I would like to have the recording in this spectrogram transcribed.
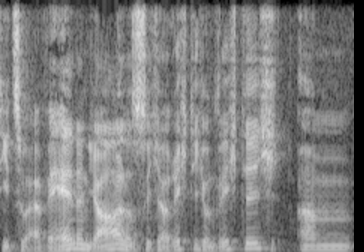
die zu erwähnen, ja, das ist sicher richtig und wichtig. Ähm,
